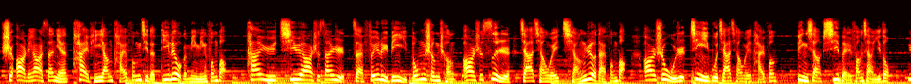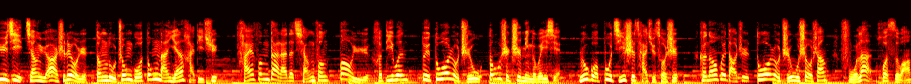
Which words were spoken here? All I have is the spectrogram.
是2023年太平洋台风季的第六个命名风暴，它于7月23日在菲律宾以东生成，24日加强为强热带风暴，25日进一步加强为台风，并向西北方向移动，预计将于26日登陆中国东南沿海地区。台风带来的强风、暴雨和低温对多肉植物都是致命的威胁。如果不及时采取措施，可能会导致多肉植物受伤、腐烂或死亡。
